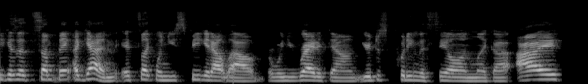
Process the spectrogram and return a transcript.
because it's something again it's like when you speak it out loud or when you write it down you're just putting the seal on like a i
